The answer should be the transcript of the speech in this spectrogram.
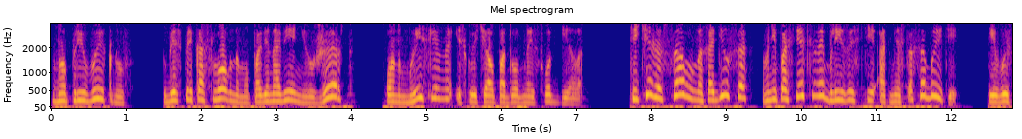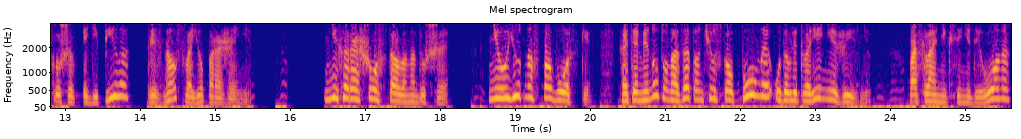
Но привыкнув к беспрекословному повиновению жертв, он мысленно исключал подобный исход дела. Сейчас же Савл находился в непосредственной близости от места событий и, выслушав Эдипила, признал свое поражение. Нехорошо стало на душе, неуютно в повозке, хотя минуту назад он чувствовал полное удовлетворение жизнью. Посланник Синедриона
